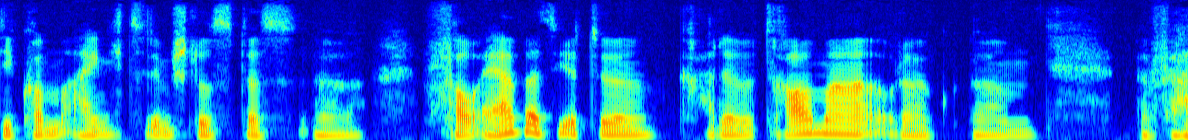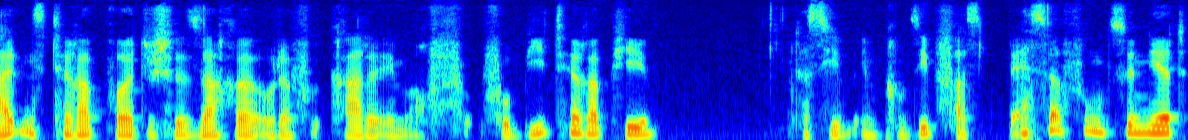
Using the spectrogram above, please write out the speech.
die kommen eigentlich zu dem Schluss, dass äh, VR-basierte, gerade Trauma oder ähm, verhaltenstherapeutische Sache oder gerade eben auch Phobietherapie, dass sie im Prinzip fast besser funktioniert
